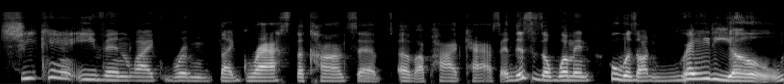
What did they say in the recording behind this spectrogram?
she can't even like rem- like grasp the concept of a podcast and this is a woman who was on radio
